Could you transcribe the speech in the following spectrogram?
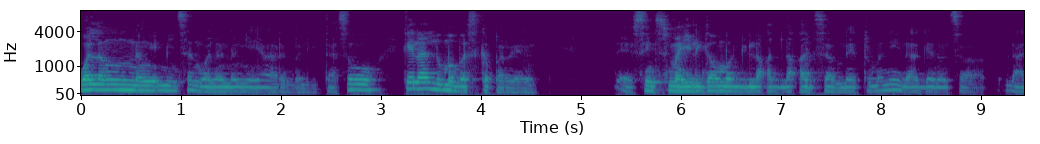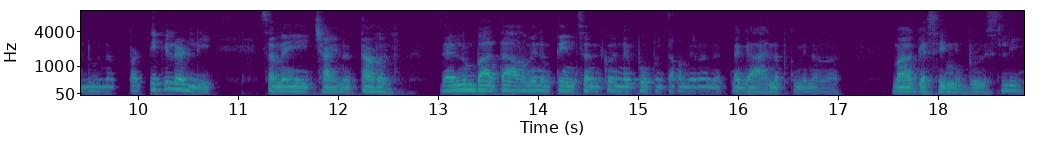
walang, nang, minsan walang nangyayaring balita. So, kailan lumabas ka pa rin? Eh, since mahilig ako maglakad-lakad sa Metro Manila, ganun sa, lalo na particularly sa may Chinatown. Dahil nung bata kami ng pinsan ko, nagpupunta kami ron at naghahanap kami ng magazine ni Bruce Lee.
